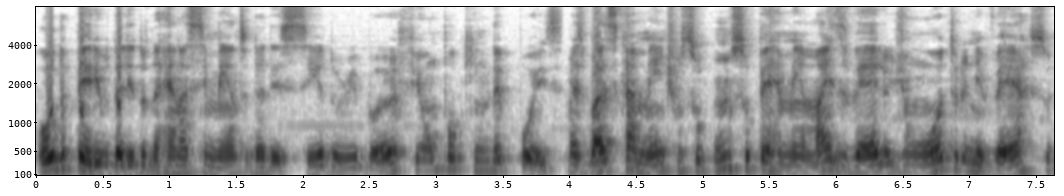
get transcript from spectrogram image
ou do período ali do renascimento da DC, do Rebirth, ou um pouquinho depois. Mas basicamente, um Superman mais velho de um outro universo,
